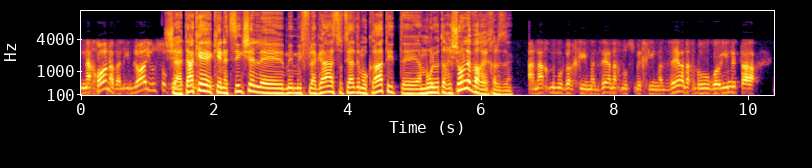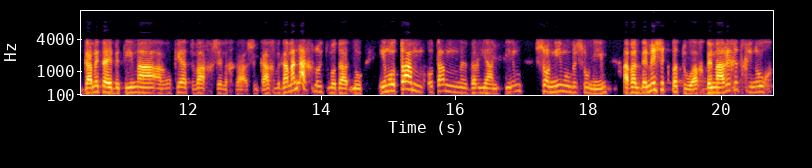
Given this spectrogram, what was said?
נכון, אבל אם לא היו סוגרים... שאתה כ- כנציג של uh, מפלגה סוציאל-דמוקרטית uh, אמור להיות הראשון לברך על זה. אנחנו מברכים על זה, אנחנו שמחים על זה, אנחנו רואים את ה... גם את ההיבטים ארוכי הטווח של, של כך, וגם אנחנו התמודדנו עם אותם, אותם וריאנטים שונים ומשונים, אבל במשק פתוח, במערכת חינוך...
